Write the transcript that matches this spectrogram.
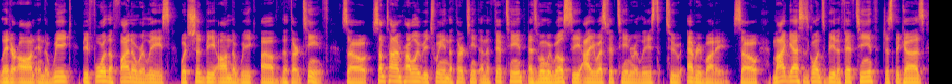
later on in the week before the final release, which should be on the week of the 13th. So sometime probably between the 13th and the 15th is when we will see iOS 15 released to everybody. So my guess is going to be the 15th just because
